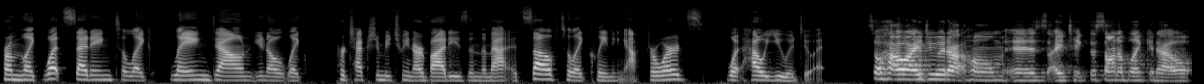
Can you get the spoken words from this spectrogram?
from like what setting to like laying down, you know, like protection between our bodies and the mat itself to like cleaning afterwards? What how you would do it? So how I do it at home is I take the sauna blanket out.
